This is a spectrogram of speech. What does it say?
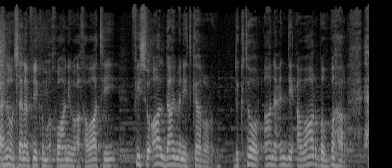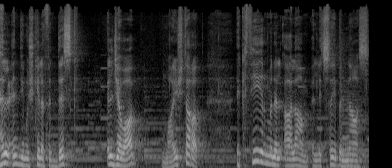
أهلا وسهلا فيكم أخواني وأخواتي. في سؤال دائما يتكرر. دكتور أنا عندي عوار بالظهر. هل عندي مشكلة في الديسك؟ الجواب ما يشترط. كثير من الآلام اللي تصيب الناس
